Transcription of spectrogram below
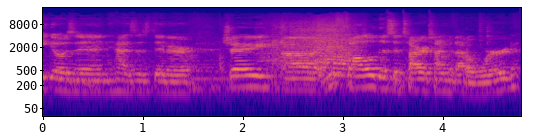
He goes in, has his dinner. Shay, uh, you followed this entire time without a word.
